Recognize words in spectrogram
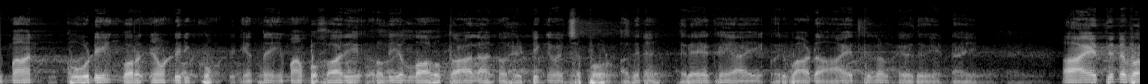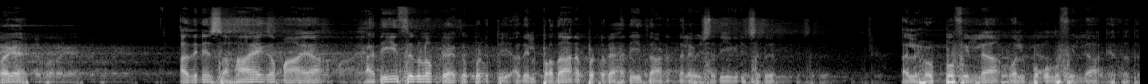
ഇമാൻ കൂടിയും കുറഞ്ഞുകൊണ്ടിരിക്കും എന്ന് ഇമാം ബുഖാരി റളിയല്ലാഹു താലാന്നു ഹെഡിങ് വെച്ചപ്പോൾ അതിന് രേഖയായി ഒരുപാട് ആയത്തുകൾ എഴുതുകയുണ്ടായി. ആ ആയത്തിന്റെ പുറകെ അതിന് സഹായകമായ ഹദീസുകളും രേഖപ്പെടുത്തി. അതിൽ പ്രധാനപ്പെട്ട ഒരു ഹദീസാണ് ഇന്നലെ വിശദീകരിച്ചത്. അൽ ഹുബുഫില്ല വൽ ബുഫില്ല എന്നത്.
